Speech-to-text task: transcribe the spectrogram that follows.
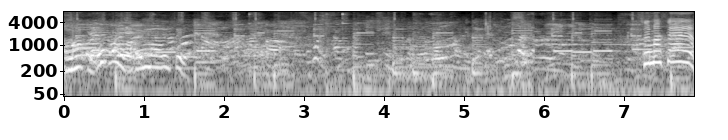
うまご飯がほんま美味しい。すいません。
